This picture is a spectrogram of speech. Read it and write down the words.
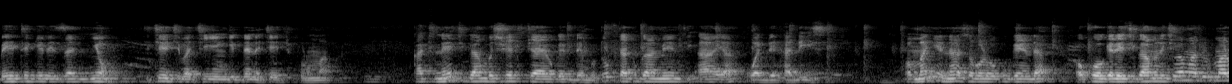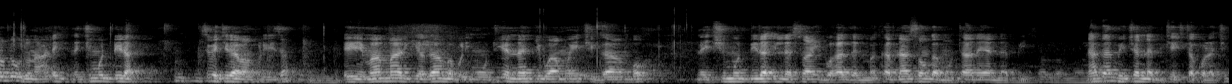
beetegereza nnyo kiki ekiba kiyingidde nekyekifuluma kati naye ekigambo sheekh kyayogedde mutuufu tatugambye nti aya wadde hadisi omanyi yenna asobola okugenda okwogera ekigambo nekiba nale nekimuddira si bwe kiri abampuliriza imam malik yagamba buli muntu yenna agibwamu ekigambo nekimuddira illa sahibu hatha lmakam nasonga mu ntaana ya nabbi nagamba ekyannabbi kyekitakola ki?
